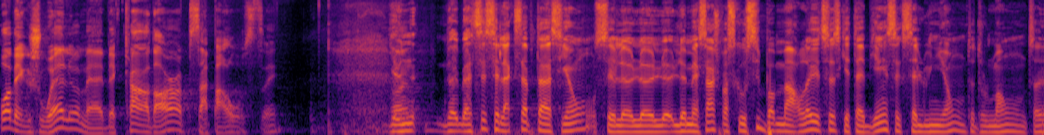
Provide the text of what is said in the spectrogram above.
pas avec joie, là, mais avec candeur, puis ça passe. Ben, ben, tu sais, c'est l'acceptation, c'est le, le- le- le message. Parce qu'aussi, Bob Marley, tu sais, ce qui était bien, c'est que c'est l'union de tout le monde. Ouais.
